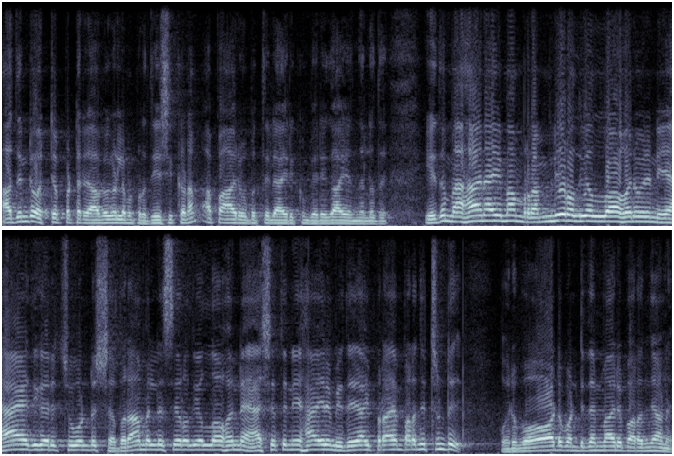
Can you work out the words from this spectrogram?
അതിന്റെ ഒറ്റപ്പെട്ട രാവുകൾ നമ്മൾ പ്രതീക്ഷിക്കണം. അപ്പോൾ ആ രൂപത്തിലായിരിക്കും വരിക എന്നുള്ളത്. ഇത് മഹാനായ ഇമാം റംലി റലിയുള്ളാഹുനുവിനെ ന്യായാധികരിച്ചുകൊണ്ട് ഷബറാം നസീർ റലിയുള്ളാഹുവിന്റെ ആശത്തിന് നിഹായാലും ഇതേ അഭിപ്രായം പറഞ്ഞിട്ടുണ്ട്. ഒരുപാട് പണ്ഡിതന്മാർ പറഞ്ഞാണ്.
